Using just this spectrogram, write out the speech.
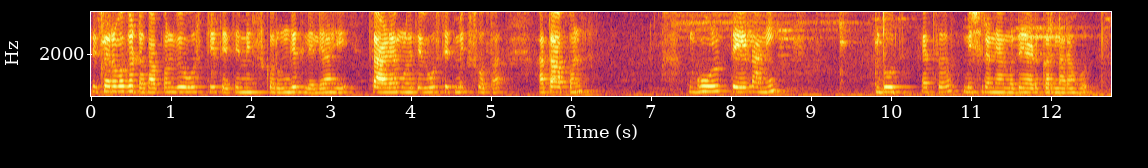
हे सर्व घटक आपण व्यवस्थित येथे मिक्स करून घेतलेले आहे. चाळ्यामुळे ते व्यवस्थित मिक्स होतात. आता आपण गूळ तेल आणि दूध याचं मिश्रण यामध्ये ॲड करणार आहोत.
